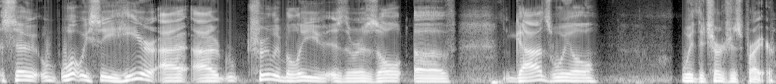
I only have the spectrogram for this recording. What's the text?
So what we see here, I, I truly believe, is the result of God's will with the church's prayer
